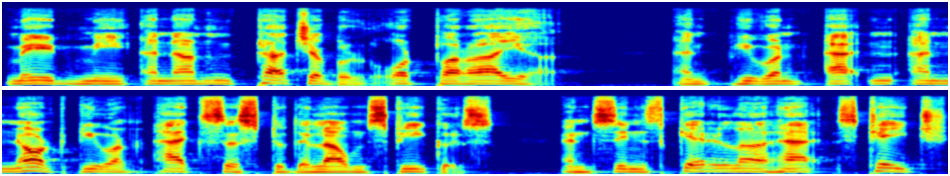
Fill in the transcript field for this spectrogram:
made me an untouchable or pariah and given and not given access to the loudspeakers and since Kerala ha- state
